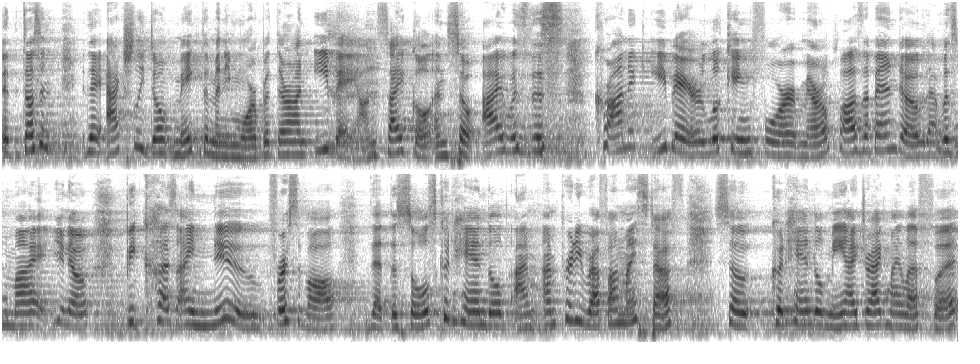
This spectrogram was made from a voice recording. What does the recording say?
It doesn't. They actually don't make them anymore, but they're on eBay on Cycle. And so I was this chronic eBayer looking for Merrell Plaza Bandeau. That was my, you know, because I knew first of all that the soles could handle. I'm I'm pretty rough on my stuff, so could handle me. I drag my left foot,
